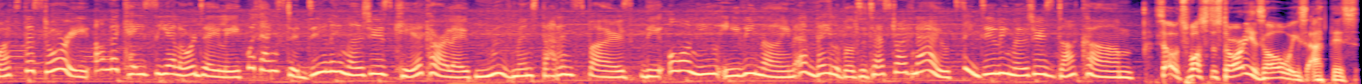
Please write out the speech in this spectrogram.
What's the story on the KCLR Daily with thanks to Dooley Motors Kia Carlow, movement that inspires. The all new EV9 available to test drive now. See dooleymotors.com. So it's what's the story as always at this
